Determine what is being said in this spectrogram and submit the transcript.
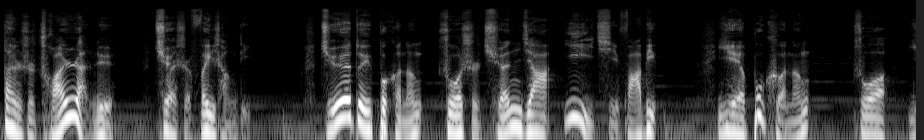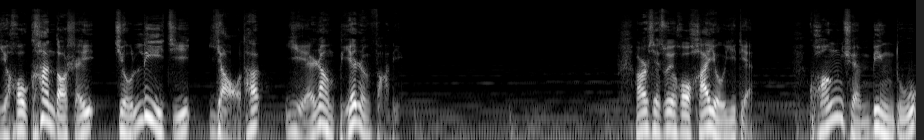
但是传染率却是非常低，绝对不可能说是全家一起发病，也不可能说以后看到谁就立即咬他，也让别人发病。而且最后还有一点，狂犬病毒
